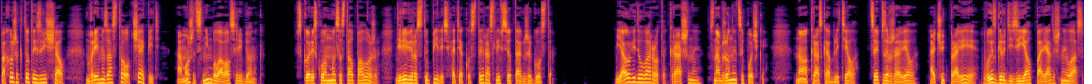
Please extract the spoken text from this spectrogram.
Похоже, кто-то извещал. Время за стол, чай пить. А может, с ним баловался ребенок. Вскоре склон мыса стал положе. Деревья расступились, хотя кусты росли все так же густо. Я увидел ворота, крашеные, снабженные цепочкой. Но краска облетела, цепь заржавела, а чуть правее в изгороде зиял порядочный лаз.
